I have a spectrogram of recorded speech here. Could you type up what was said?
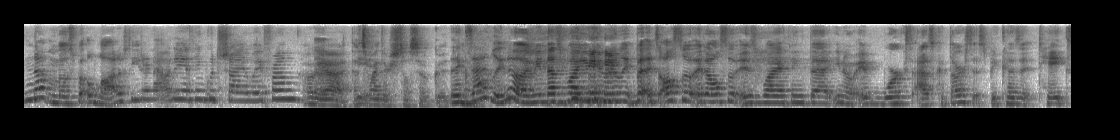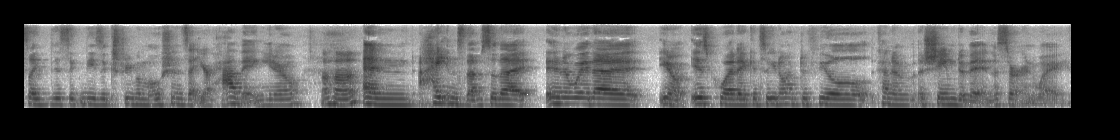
not most, but a lot of theater nowadays, I think, would shy away from. oh yeah that's yeah. why they're still so good though. Exactly. No, I mean that's why you can really. But it's also it also is why I think that you know it works as catharsis because it takes like this these extreme emotions that you're having, you know, uh-huh and heightens them so that in a way that you know is poetic, and so you don't have to feel kind of ashamed of it in a certain way.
